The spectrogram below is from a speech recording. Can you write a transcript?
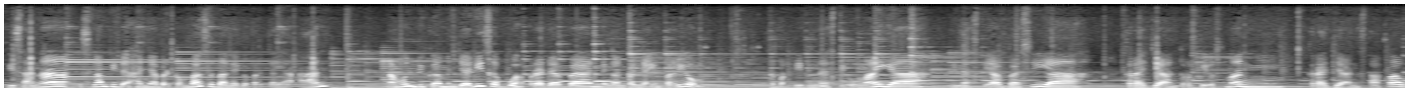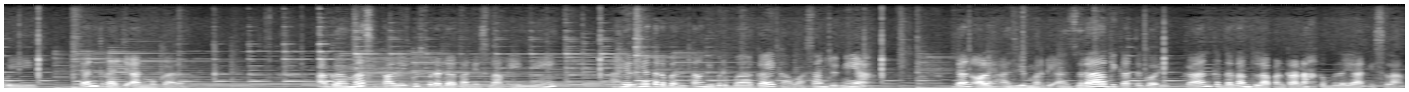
Di sana, Islam tidak hanya berkembang sebagai kepercayaan, namun juga menjadi sebuah peradaban dengan banyak imperium seperti dinasti Umayyah, dinasti Abbasiyah, kerajaan Turki Utsmani, kerajaan Safawi, dan kerajaan Mughal. Agama sekaligus peradaban Islam ini akhirnya terbentang di berbagai kawasan dunia dan oleh Azim Mardi Azra dikategorikan ke dalam delapan ranah kebudayaan Islam.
